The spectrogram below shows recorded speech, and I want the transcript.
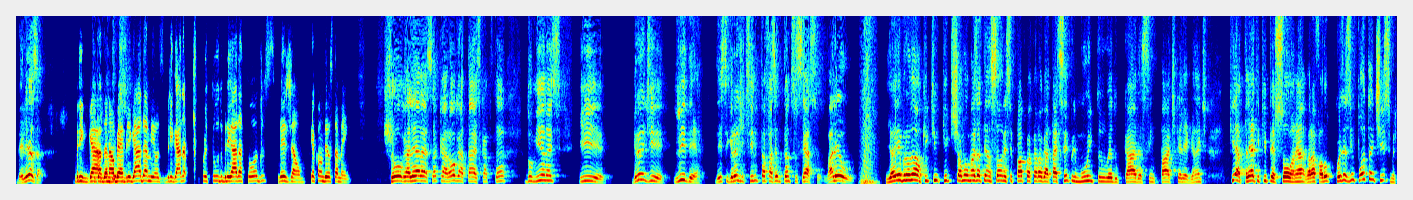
Beleza? Obrigada, Nauber. Obrigada, meus. Obrigada por tudo. Obrigada a todos. Beijão. Fica com Deus também. Show, galera. Essa é Carol Gataz, capitã do Minas e grande líder desse grande time que está fazendo tanto sucesso. Valeu! E aí, Brunão, o que, que, que, te chamou mais atenção nesse papo com a Carol Gataz? Sempre muito educada, simpática, elegante. Que atleta e que pessoa, né? Agora falou coisas importantíssimas.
